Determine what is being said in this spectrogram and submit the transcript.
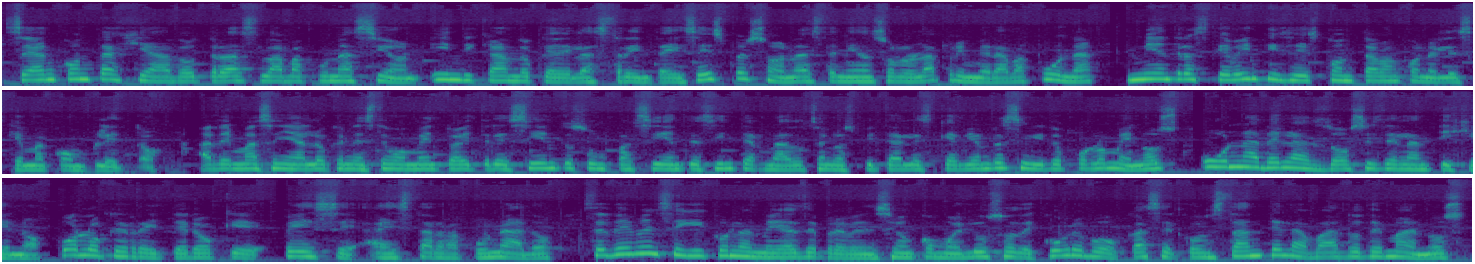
se han contagiado tras la vacunación, indicando que de las 36 personas tenían solo la primera vacuna, mientras que 26 contaban con el esquema completo. Además, señaló que en este momento hay 301 pacientes internados en hospitales que habían recibido por lo menos una de las dosis del antígeno, por lo que reiteró que, pese a estar vacunado, se deben seguir con las medidas de prevención como el uso de cubrebocas, el constante lavado de manos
